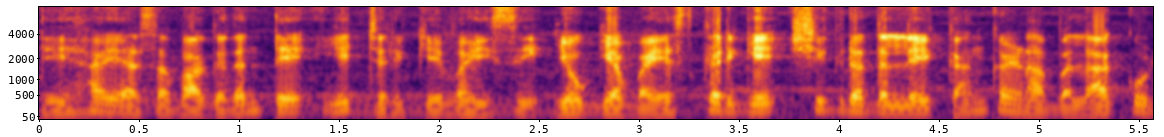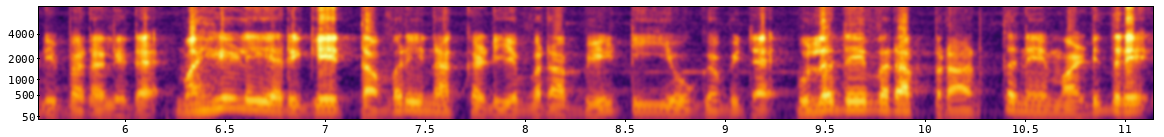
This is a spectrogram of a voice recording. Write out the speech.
ದೇಹಾಯಾಸವಾಗದಂತೆ ಎಚ್ಚರಿಕೆ ವಹಿಸಿ. ಯೋಗ್ಯ ವಯಸ್ಕರಿಗೆ ಶೀಘ್ರದಲ್ಲೇ ಕಂಕಣ ಬಲ ಕೂಡಿ ಬರಲಿದೆ. ಮಹಿಳೆಯರಿಗೆ ತವರಿನ ಕಡೆಯವರ ಭೇಟಿ ಯೋಗವಿದೆ. ಕುಲದೇವರ ಪ್ರಾರ್ಥನೆ ಮಾಡಿದ್ರೆ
